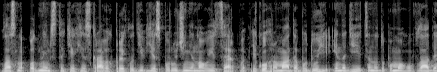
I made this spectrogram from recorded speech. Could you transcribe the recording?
Власне, одним з таких яскравих прикладів є спорудження нової церкви, яку громада будує і надіється на допомогу влади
